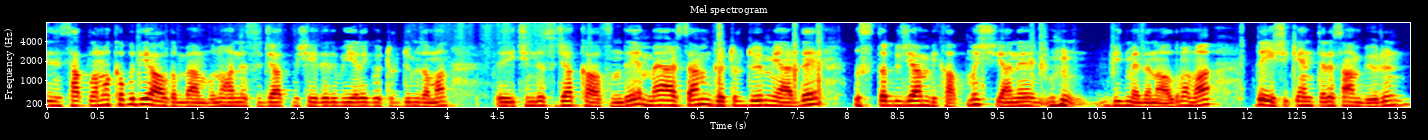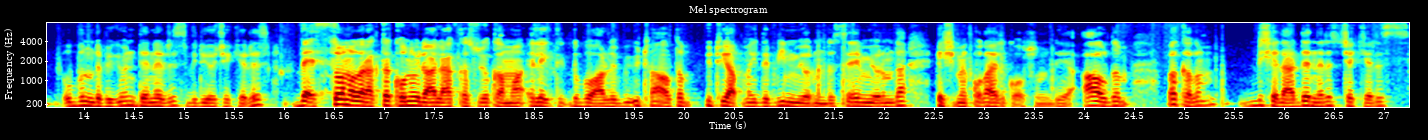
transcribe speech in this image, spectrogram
e, saklama kabı diye aldım ben bunu. Hani sıcak bir şeyleri bir yere götürdüğüm zaman e, içinde sıcak kalsın diye. Meğersem götürdüğüm yerde ısıtabileceğim bir kapmış. Yani bilmeden aldım ama değişik enteresan bir ürün. Bunu da bir gün deneriz, video çekeriz. Ve son olarak da konuyla alakası yok ama elektrikli buharlı bir ütü aldım. Ütü yapmayı da bilmiyorum da sevmiyorum da eşime kolaylık olsun diye aldım. Bakalım bir şeyler deneriz, çekeriz.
